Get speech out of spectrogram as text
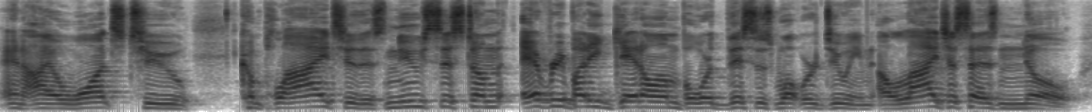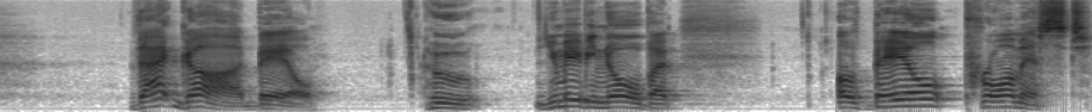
and I want to comply to this new system. Everybody get on board. This is what we're doing. Elijah says, No. That God, Baal, who you maybe know, but uh, Baal promised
